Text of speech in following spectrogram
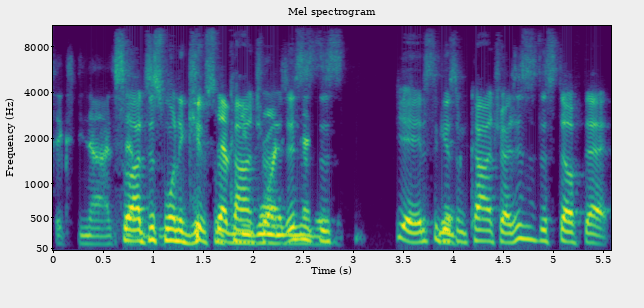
69. So I just want to give some contrast. This is this yeah, just to get Yeah. some contrast. This is the stuff that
